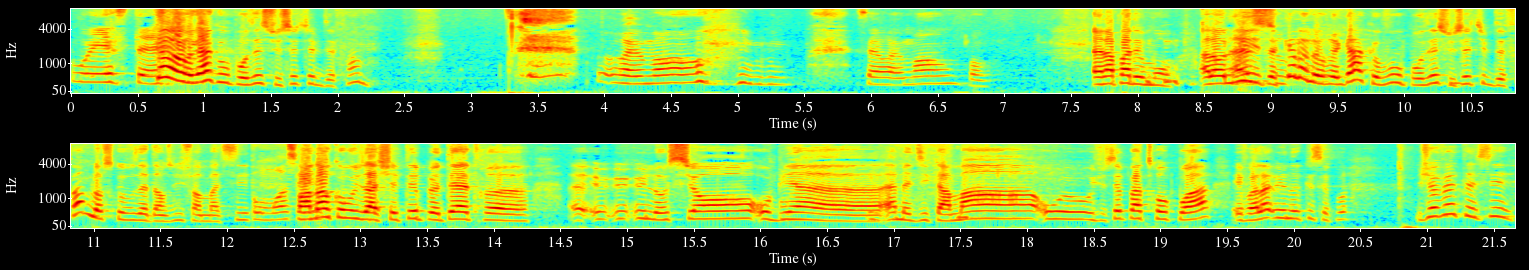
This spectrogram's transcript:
Oui, Esther. quel est le regard que vous posez sur ce type de femme? Vraiment, c'est vraiment bon. Elle n'a pas de mots. Alors, sou- quel est le regard que vous posez sur ce type de femme lorsque vous êtes dans une pharmacie Pour moi, c'est Pendant que vous achetez peut-être euh, une lotion ou bien euh, un médicament ou je ne sais pas trop quoi, et voilà une autre qui se pose. Je vais t'essayer.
